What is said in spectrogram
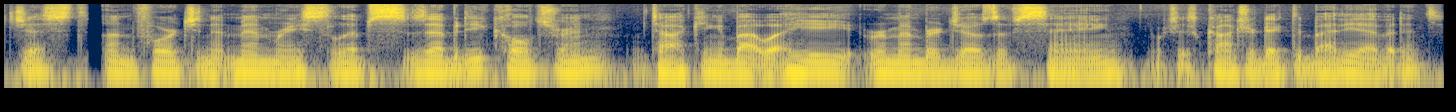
just unfortunate memory slips. Zebedee Coltrin talking about what he remembered Joseph saying, which is contradicted by the evidence.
